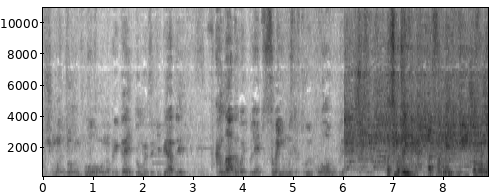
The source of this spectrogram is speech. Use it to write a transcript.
Почему ты должен голову напрягать, думать за тебя, блядь, вкладывать, блядь, свои мысли в твою голову, блядь? Отсмотри, отсмотри, по-моему,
